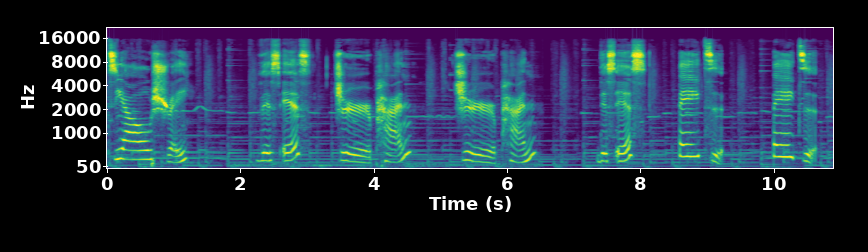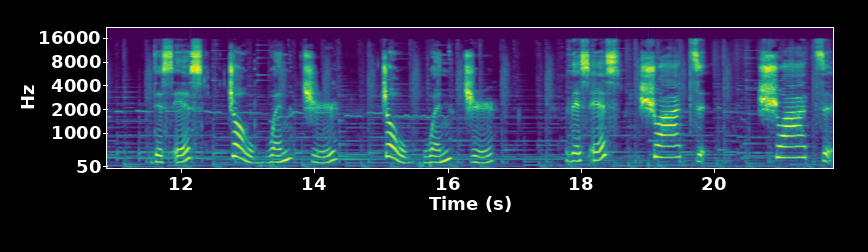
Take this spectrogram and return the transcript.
胶水 This is 纸盘纸盘 This is 杯子杯子 This is 皱纹纸皱纹纸 This is 刷子刷子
